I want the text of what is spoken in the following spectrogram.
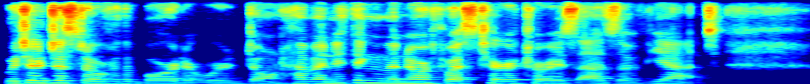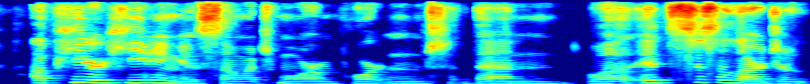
which are just over the border. We don't have anything in the Northwest Territories as of yet. Up here, heating is so much more important than well, it's just a larger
